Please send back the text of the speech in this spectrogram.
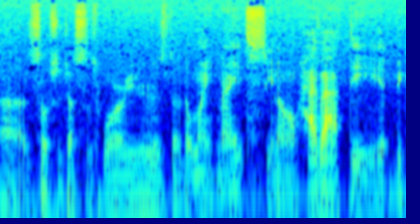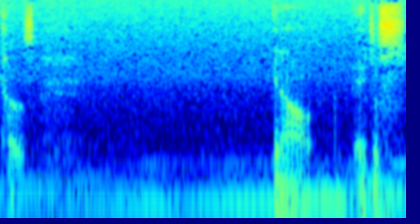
uh, social justice warriors, the, the white knights. You know, have at the because you know they just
